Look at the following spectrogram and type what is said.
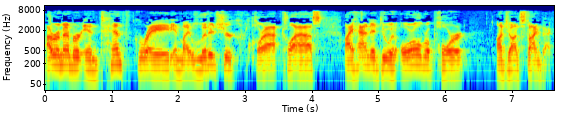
I remember in 10th grade in my literature class, I had to do an oral report on John Steinbeck.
